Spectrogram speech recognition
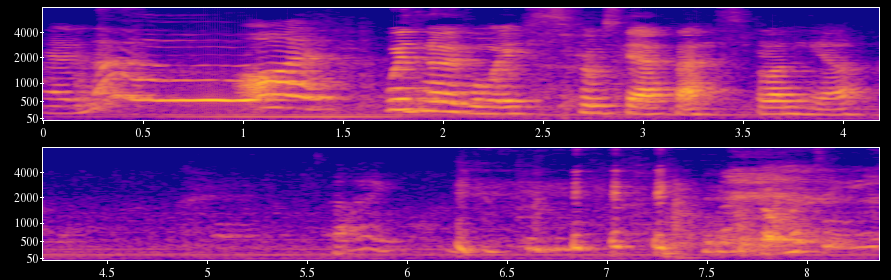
Hello! I, with no voice from Scarefest, but I'm here. Hi. Got my tea.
